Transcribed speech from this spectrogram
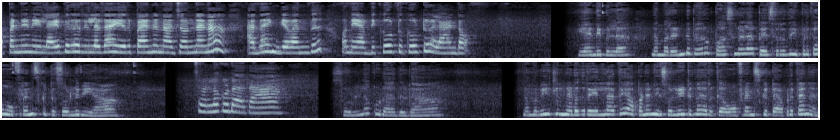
அப்பனே நீ லைப்ரரியில் தான் இருப்பேன்னு நான் சொன்னேன்னா அதான் இங்கே வந்து உன்னை அப்படி கூப்பிட்டு கூப்பிட்டு விளையாண்டோம். ஏண்டி பிள்ளை நம்ம ரெண்டு பேரும் பர்சனலா பேசுறது இப்படிதான் உன் ஃப்ரெண்ட்ஸ் கிட்ட சொல்லுவியா? சொல்லக்கூடாதா? சொல்லக்கூடாதுடா. நம்ம வீட்டில் நடக்கிற எல்லாத்தையும் அப்பனா நீ சொல்லிட்டு தான் இருக்க உன் ஃப்ரெண்ட்ஸ் கிட்ட அப்படித்தானே?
